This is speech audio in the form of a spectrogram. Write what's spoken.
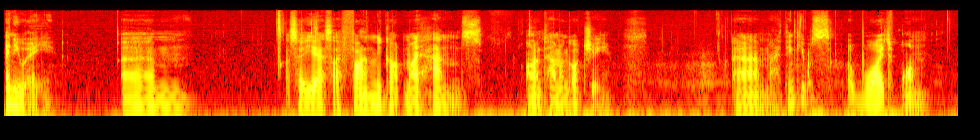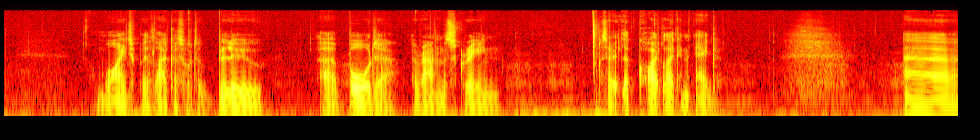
Anyway, um, so yes, I finally got my hands on a Tamagotchi. Um, I think it was a white one, white with like a sort of blue uh, border around the screen. So it looked quite like an egg. Uh,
